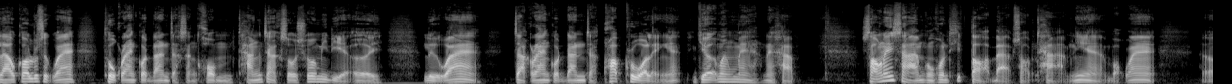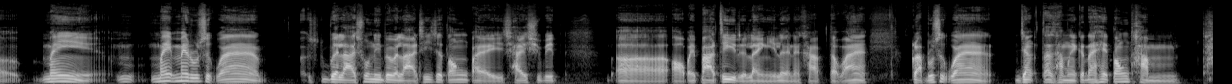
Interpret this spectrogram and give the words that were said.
แล้วก็รู้สึกว่าถูกแรงกดดันจากสังคม ทั้งจากโซเชียลมีเดียเอ่ยหรือว่าจากแรงกดดันจากครอบครัวอะไรเงี้ยเยอะมากๆนะครับสองในสามของคนที่ตอบแบบสอบถามเนี่ยบอกว่าไม่ไม่ไม่รู้สึกว่า เวลาช่วงนี้เป็นเวลาที่จะต้องไปใช้ชีวิตออกไปปาร์ตี้หรืออะไรอย่างนี้เลยนะครับ แต่ว่ากลับรู้สึกว่าจะทำไงก็ได้ให้ต้องทำท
